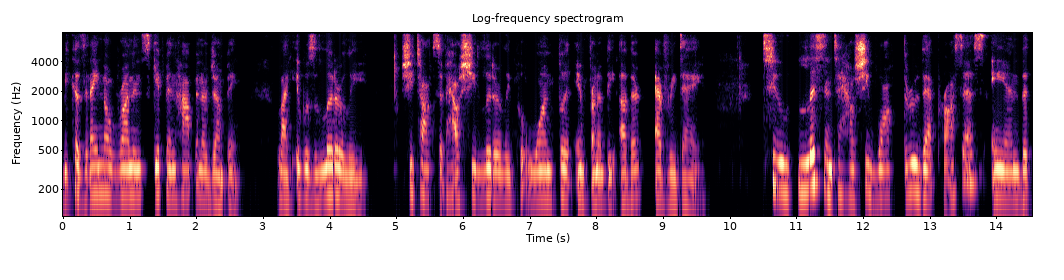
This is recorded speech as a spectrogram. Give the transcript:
because it ain't no running, skipping, hopping, or jumping. Like it was literally, she talks of how she literally put one foot in front of the other every day to listen to how she walked through that process and the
